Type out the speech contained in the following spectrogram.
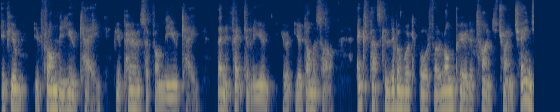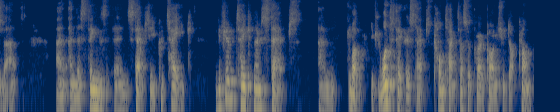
If you're, from the UK, if your parents are from the UK, then effectively you're, you're, you're domicile. Expats can live and work abroad for a long period of time to try and change that. And, and there's things and steps that you could take. But if you haven't taken those steps, um, well, if you want to take those steps, contact us at proactpartnership.com,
